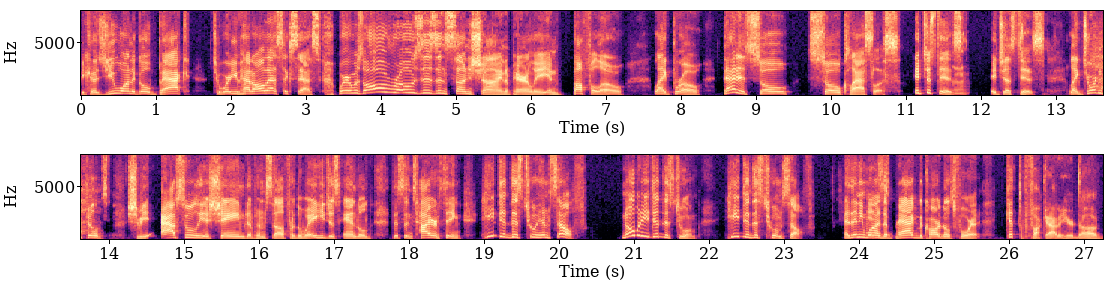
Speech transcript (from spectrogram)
because you want to go back to where you had all that success, where it was all roses and sunshine, apparently in Buffalo. Like, bro, that is so, so classless. It just is. Mm-hmm. It just is. Like Jordan Phillips should be absolutely ashamed of himself for the way he just handled this entire thing. He did this to himself. Nobody did this to him. He did this to himself. And then he wanted it's, to bag the Cardinals for it. Get the fuck out of here, dog.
